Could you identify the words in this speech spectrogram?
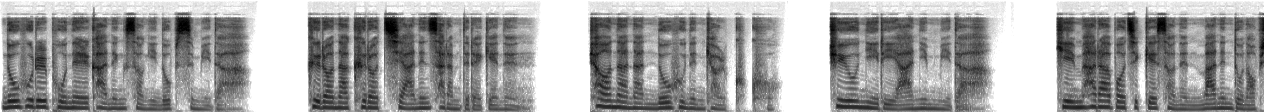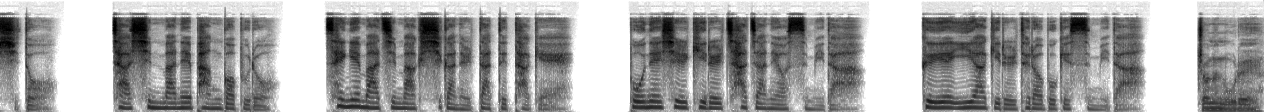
노후를 보낼 가능성이 높습니다. 그러나 그렇지 않은 사람들에게는 편안한 노후는 결코 쉬운 일이 아닙니다. 김 할아버지께서는 많은 돈 없이도 자신만의 방법으로 생의 마지막 시간을 따뜻하게 보내실 길을 찾아내었습니다. 그의 이야기를 들어보겠습니다. 저는 올해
